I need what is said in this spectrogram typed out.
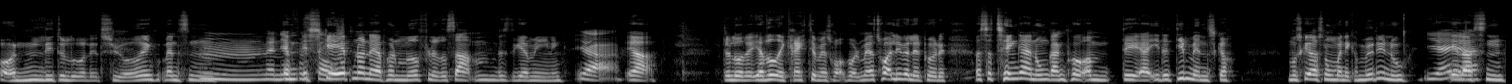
åndelig, det lyder lidt syret, ikke? Men sådan, mm, Men jeg en, skæbnerne er på en måde flettet sammen, hvis det giver mening. Ja. Ja, det lyder. Jeg ved ikke rigtigt, om jeg tror på det, men jeg tror alligevel lidt på det. Og så tænker jeg nogle gange på, om det er et af de mennesker, måske også nogen, man ikke har mødt endnu. Ja, Eller ja. sådan,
